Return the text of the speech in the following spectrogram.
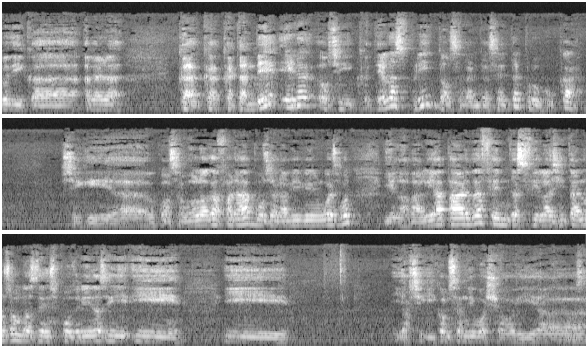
vull dir que, a veure, que, que, que també era, o sigui, que té l'esperit del 77 de provocar. O sigui, eh, qualsevol agafarà, posarà Vivienne Westwood i la va liar parda fent desfilar gitanos amb les dents podrides i, i, i, i o sigui, com se'n diu això, i, uh,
